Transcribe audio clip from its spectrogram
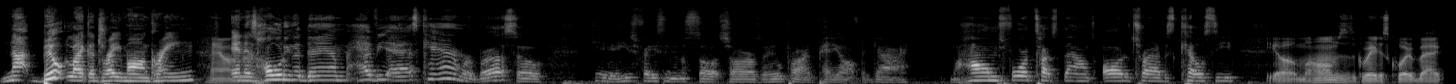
not built like a Draymond Green Hell and no. is holding a damn heavy ass camera, bruh. So, yeah, he's facing an assault charge, or he'll probably pay off the guy. Mahomes, four touchdowns, all to Travis Kelce. Yo, Mahomes is the greatest quarterback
